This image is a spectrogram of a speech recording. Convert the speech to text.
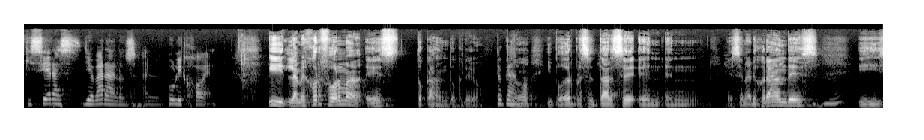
quisieras llevar a los, al público joven? Y la mejor forma es tocando, creo. Tocando. Y poder presentarse en, escenarios grandes. Y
